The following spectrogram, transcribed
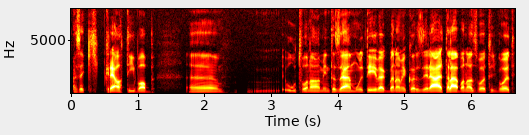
ez egy kreatívabb uh, útvonal, mint az elmúlt években, amikor azért általában az volt, hogy volt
